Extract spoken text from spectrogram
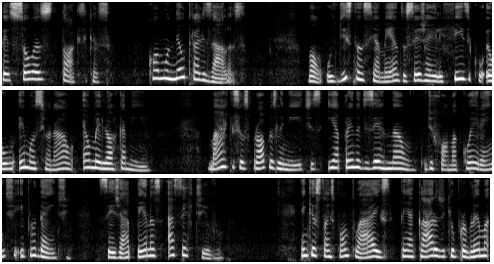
Pessoas tóxicas. Como neutralizá-las? Bom, o distanciamento, seja ele físico ou emocional, é o melhor caminho. Marque seus próprios limites e aprenda a dizer não de forma coerente e prudente. Seja apenas assertivo. Em questões pontuais, tenha claro de que o problema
